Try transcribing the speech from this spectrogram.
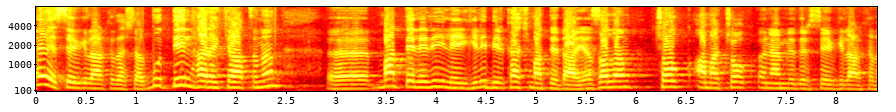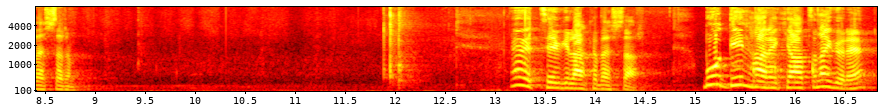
Evet sevgili arkadaşlar bu dil harekatının e, maddeleriyle ilgili birkaç madde daha yazalım. Çok ama çok önemlidir sevgili arkadaşlarım. Evet sevgili arkadaşlar. Bu dil harekatına göre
